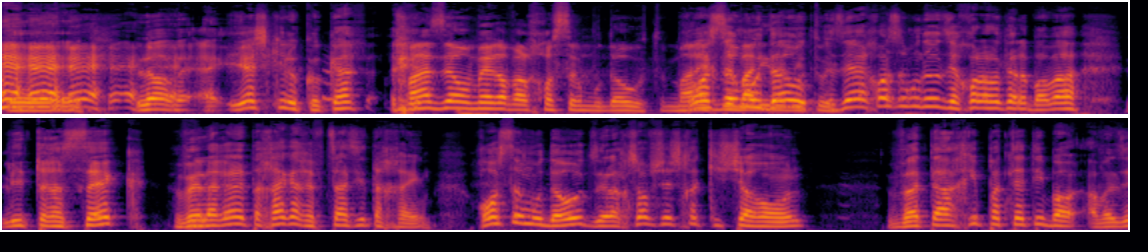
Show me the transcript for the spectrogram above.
אה, לא, אבל יש כאילו כל כך... מה זה אומר אבל חוסר מודעות? מה, איך זה חוסר בא לידי ביטוי? זה חוסר מודעות, זה יכול לעלות על הבמה, להתרסק ולרדת אחר כך הפצצתי את החיים. חוסר מודעות זה לחשוב שיש לך כישרון ואתה הכי פתטי, בעולם, אבל זה,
